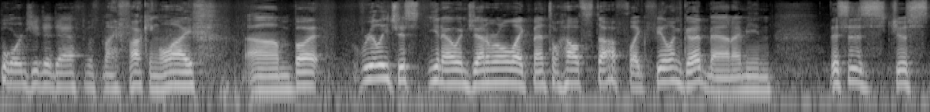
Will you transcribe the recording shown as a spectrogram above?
bored you to death with my fucking life. Um, but really, just, you know, in general, like mental health stuff, like feeling good, man. I mean, this is just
